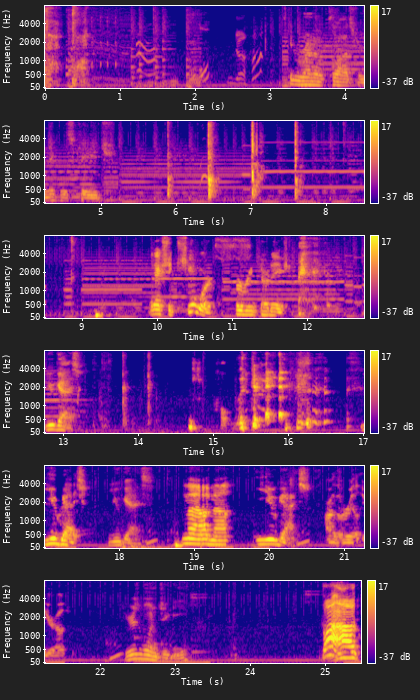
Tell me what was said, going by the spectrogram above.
Let's get a round of applause for Nicolas Cage. It actually cured her retardation. You guys. Holy. you guys. You guys. No, no. You guys are the real heroes. Here's one Jiggy. But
